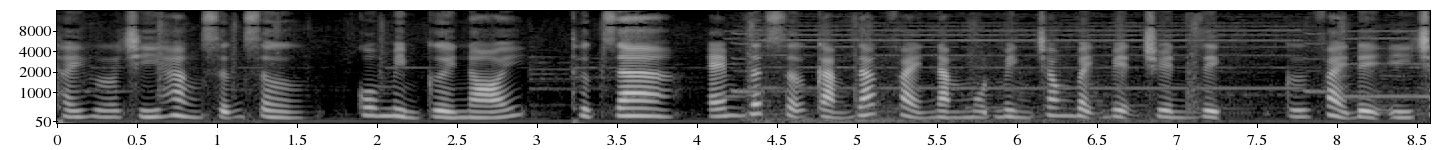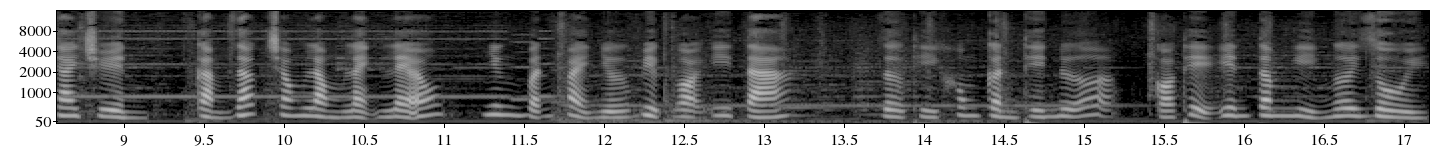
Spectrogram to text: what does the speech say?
Thấy hứa Chí Hằng sững sờ, cô mỉm cười nói, thực ra, em rất sợ cảm giác phải nằm một mình trong bệnh viện truyền dịch, cứ phải để ý chai truyền, cảm giác trong lòng lạnh lẽo, nhưng vẫn phải nhớ việc gọi y tá. Giờ thì không cần thế nữa, có thể yên tâm nghỉ ngơi rồi.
